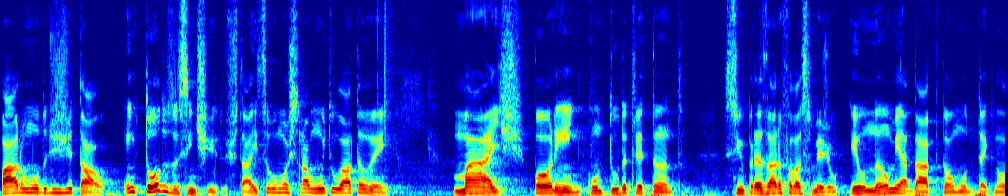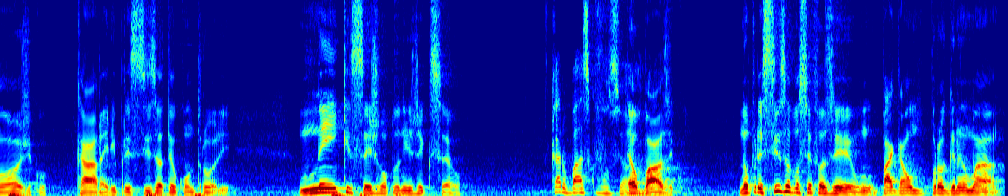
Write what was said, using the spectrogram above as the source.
para o mundo digital, em todos os sentidos, tá? Isso eu vou mostrar muito lá também. Mas, porém, contudo, entretanto, se o empresário falasse mesmo, eu não me adapto ao mundo tecnológico, cara, ele precisa ter o controle. Nem que seja uma planilha de Excel. Cara, o básico funciona. É o básico. Não precisa você fazer um, pagar um programa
